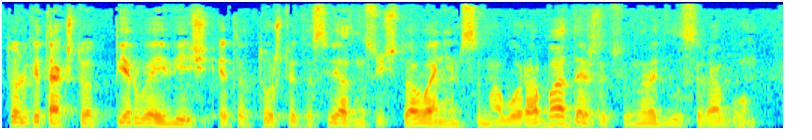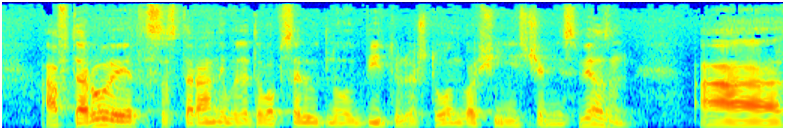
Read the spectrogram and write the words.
только так, что первая вещь это то, что это связано с существованием самого раба, даже если он родился рабом. А второе это со стороны вот этого абсолютного битуля, что он вообще ни с чем не связан, а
